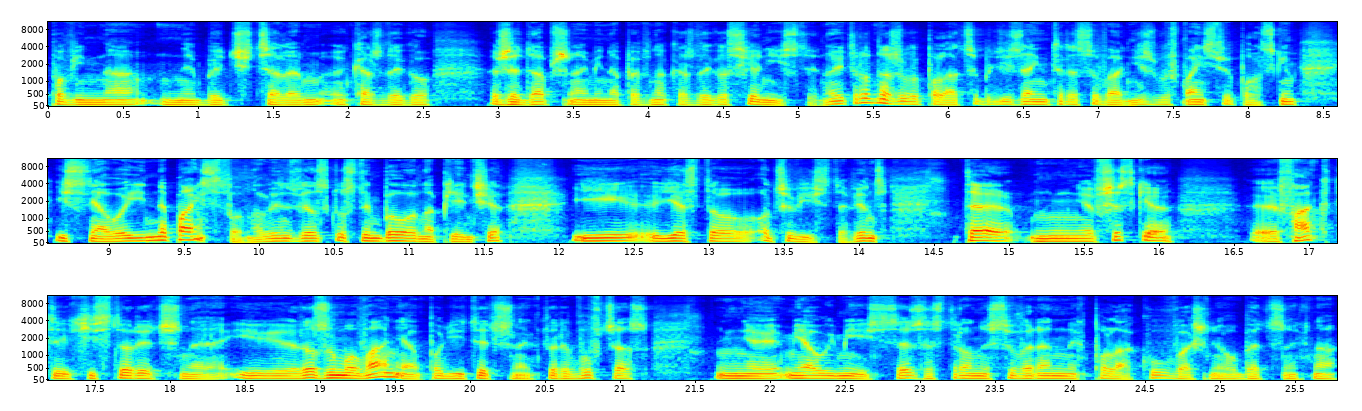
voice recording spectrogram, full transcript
powinna być celem każdego Żyda, przynajmniej na pewno każdego sionisty. No i trudno, żeby Polacy byli zainteresowani, żeby w państwie polskim istniało inne państwo. No więc w związku z tym było napięcie i jest to oczywiste. Więc te mm, wszystkie e, fakty historyczne i rozumowania polityczne, które wówczas mm, miały miejsce ze strony suwerennych Polaków, właśnie obecnych na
